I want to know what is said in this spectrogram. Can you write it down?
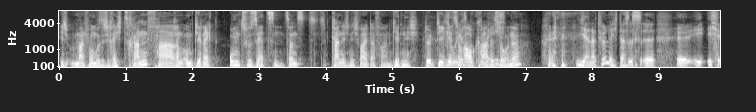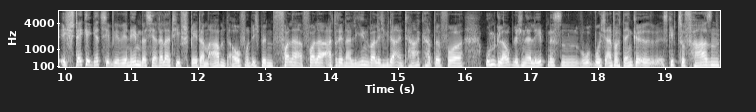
Ich, manchmal muss ich rechts ranfahren, um direkt umzusetzen, sonst kann ich nicht weiterfahren, geht nicht. Dir geht's so, doch auch gerade so, ne? Ja, natürlich. Das ist, äh, äh, ich, ich stecke jetzt hier, wir, wir nehmen das ja relativ spät am Abend auf und ich bin voller, voller Adrenalin, weil ich wieder einen Tag hatte vor unglaublichen Erlebnissen, wo, wo ich einfach denke, es gibt so Phasen,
